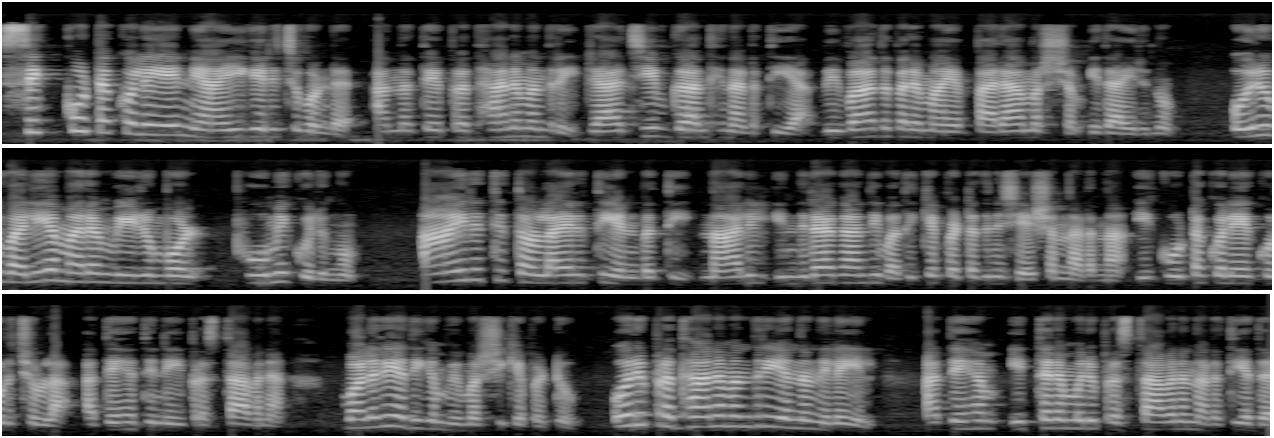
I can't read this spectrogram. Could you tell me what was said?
സിഖ് കൂട്ടക്കൊലയെ ന്യായീകരിച്ചുകൊണ്ട് അന്നത്തെ പ്രധാനമന്ത്രി രാജീവ് ഗാന്ധി നടത്തിയ വിവാദപരമായ പരാമർശം ഇതായിരുന്നു. ഒരു വലിയ മരം വീഴുമ്പോൾ ഭൂമി കുലുങ്ങും. ആയിരത്തി തൊള്ളായിരത്തി എൺപത്തി നാലിൽ ഇന്ദിരാഗാന്ധി വധിക്കപ്പെട്ടതിന് ശേഷം നടന്ന ഈ കൂട്ടക്കൊലയെക്കുറിച്ചുള്ള അദ്ദേഹത്തിന്റെ ഈ പ്രസ്താവന വളരെയധികം വിമർശിക്കപ്പെട്ടു. ഒരു പ്രധാനമന്ത്രി എന്ന നിലയിൽ അദ്ദേഹം ഇത്തരമൊരു പ്രസ്താവന നടത്തിയത്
